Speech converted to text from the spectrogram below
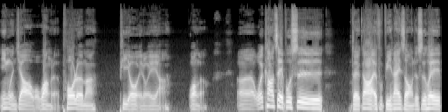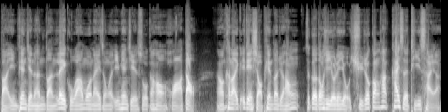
英文叫我忘了，Polar 吗？P O L A R，忘了。呃，我会看到这一部是，对，刚好 FB 那一种，就是会把影片剪得很短，肋骨阿莫那一种的影片解说，刚好滑到，然后看到一个一点小片段，觉得好像这个东西有点有趣，就刚它开始的题材啊，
